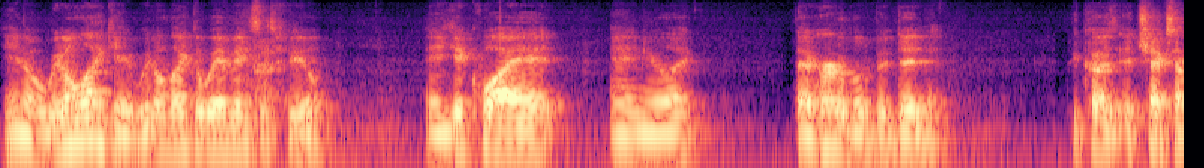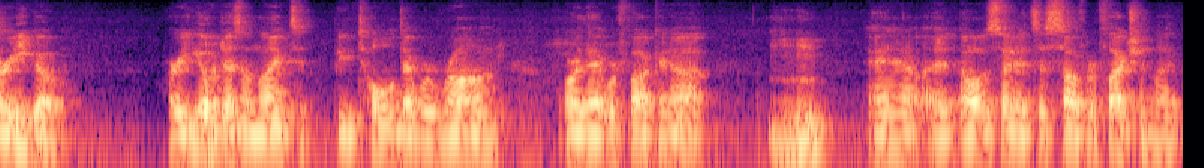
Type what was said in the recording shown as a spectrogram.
you know we don't like it. We don't like the way it makes us feel, and you get quiet, and you're like, "That hurt a little bit, didn't it?" Because it checks our ego. Our ego doesn't like to be told that we're wrong or that we're fucking up hmm and it, all of a sudden it's a self reflection. Like,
